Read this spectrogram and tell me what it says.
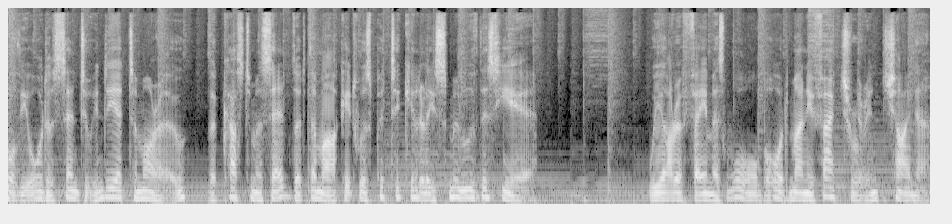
for the order sent to India tomorrow, the customer said that the market was particularly smooth this year. We are a famous wallboard manufacturer in China.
